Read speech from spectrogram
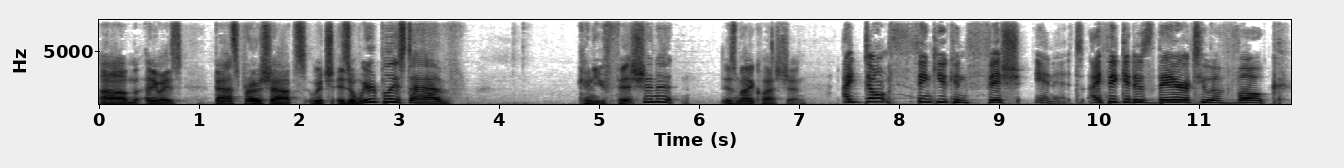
Um, anyways, Bass Pro Shops, which is a weird place to have. Can you fish in it? Is my question. I don't think you can fish in it. I think it is there to evoke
